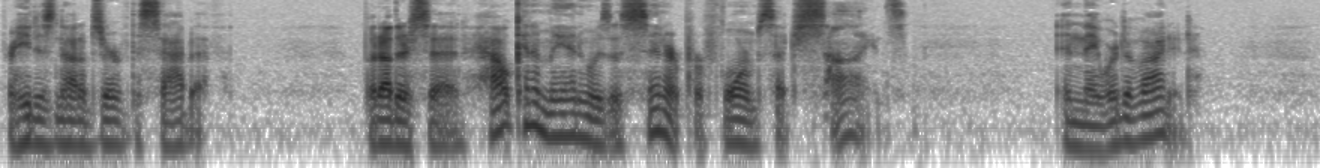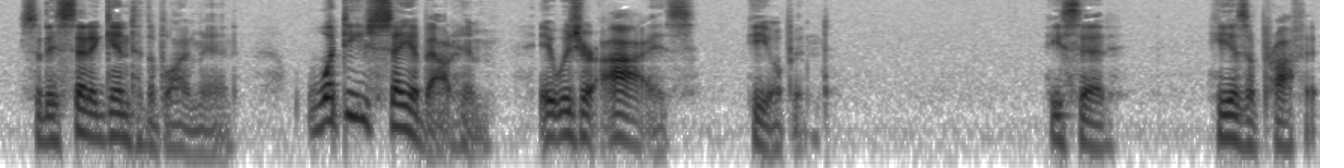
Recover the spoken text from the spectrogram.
for he does not observe the Sabbath. But others said, How can a man who is a sinner perform such signs? And they were divided. So they said again to the blind man, What do you say about him? It was your eyes he opened. He said, He is a prophet.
